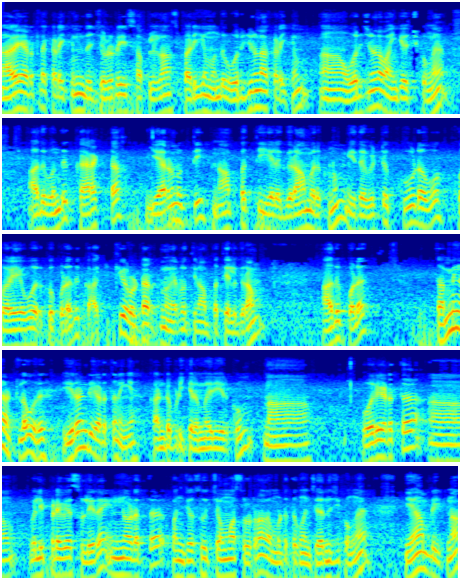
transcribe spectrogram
நிறைய இடத்துல கிடைக்கும். இந்த ஜுவல்லரி ஷாப்லலாம் ஸ்படிகம் வந்து ஒரிஜினலாக கிடைக்கும். ஒரிஜினலாக வாங்கி வச்சுக்கோங்க. அது வந்து கரெக்டாக இரநூத்தி நாற்பத்தி ஏழு கிராம் இருக்கணும். இதை விட்டு கூடவோ குறையவோ இருக்கக்கூடாது. அக்யூரேட்டாக இருக்கணும் இரநூத்தி நாற்பத்தி ஏழு கிராம். அதுபோல் தமிழ்நாட்டில் ஒரு இரண்டு இடத்த நீங்கள் கண்டுபிடிக்கிற மாதிரி இருக்கும். நான் ஒரு இடத்த வெளிப்படவே சொல்லிடுறேன். இன்னொரு இடத்த கொஞ்சம் சூச்சமாக சொல்கிறேன் அதை மட்டும் கொஞ்சம் தெரிஞ்சுக்கோங்க. ஏன் அப்படின்னா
